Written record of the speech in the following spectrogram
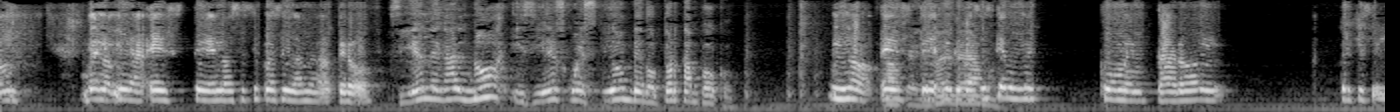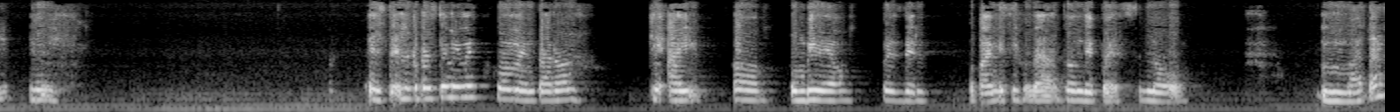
Um, bueno, mira, este, no sé si puedes ayudarme, pero Si es legal, no. Y si es cuestión de doctor, tampoco. no, este, entonces lo que pasa es que a mí me comentaron, porque sí, este, lo que pasa es que a mí me comentaron que hay uh, un video, pues, del papá de mis hijos, ¿verdad? donde, pues, lo matan.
